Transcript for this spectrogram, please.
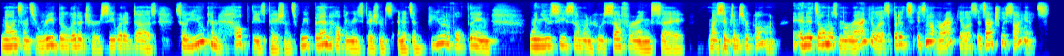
nonsense. Read the literature, see what it does. So you can help these patients. We've been helping these patients, and it's a beautiful thing when you see someone who's suffering say, My symptoms are gone. And it's almost miraculous, but it's it's not miraculous. It's actually science.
